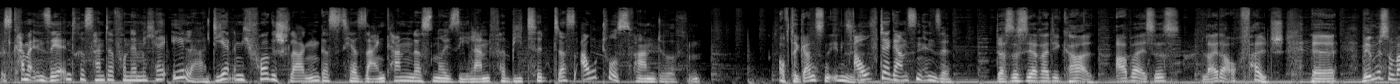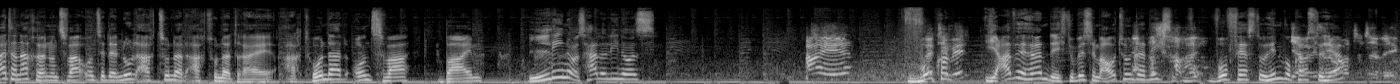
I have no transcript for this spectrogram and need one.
Es kam ein sehr interessanter von der Michaela. Die hat nämlich vorgeschlagen, dass es ja sein kann, dass Neuseeland verbietet, dass Autos fahren dürfen. Auf der ganzen Insel. Auf der ganzen Insel. Das ist sehr radikal, aber es ist leider auch falsch. Äh, wir müssen weiter nachhören und zwar unter der 0800 803 800 und zwar beim Linus. Hallo Linus. Hi. Wo ihr komm, ja, wir hören dich. Du bist im Auto unterwegs. hi. Wo, wo fährst du hin? Wo ja, kommst du her? Auto unterwegs.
